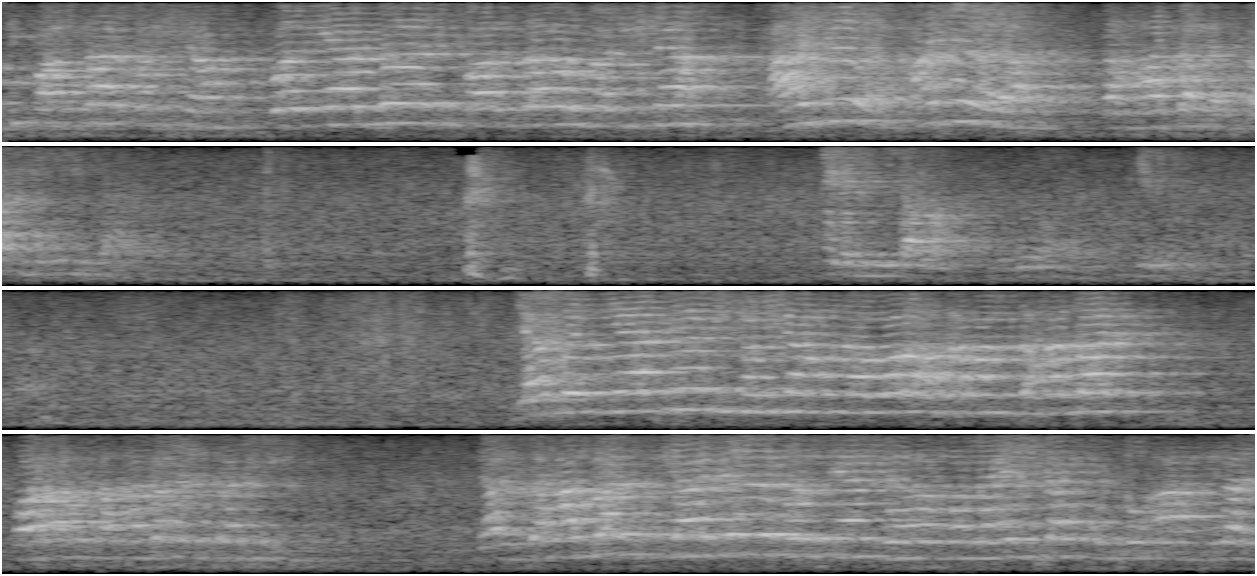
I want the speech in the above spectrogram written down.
di pasar Madinah, berniaga di pasar Madinah hanya hanya sahabat dan tabi'in. insyaAllah. Yang berniaga di Madinah Munawwarah zaman sahabat, para sahabat yang tadi. Dan sahabat tiada berniaga melainkan untuk akhirat.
